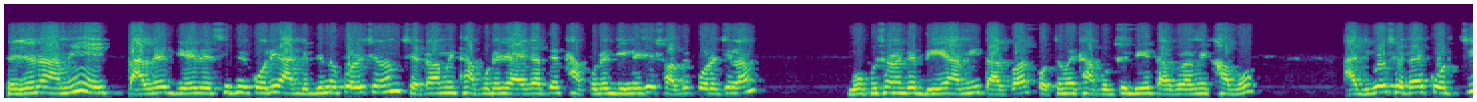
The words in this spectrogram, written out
সেই জন্য আমি এই তালের যে রেসিপি করি, আগের দিনও করেছিলাম সেটা আমি ঠাকুরের জায়গাতে ঠাকুরের জিনিসে সবই করেছিলাম। গোপুসোনাকে দিয়ে আমি তারপর প্রথমে ঠাকুরকে দিয়ে তারপর আমি খাব। আজকেও সেটাই করছি।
